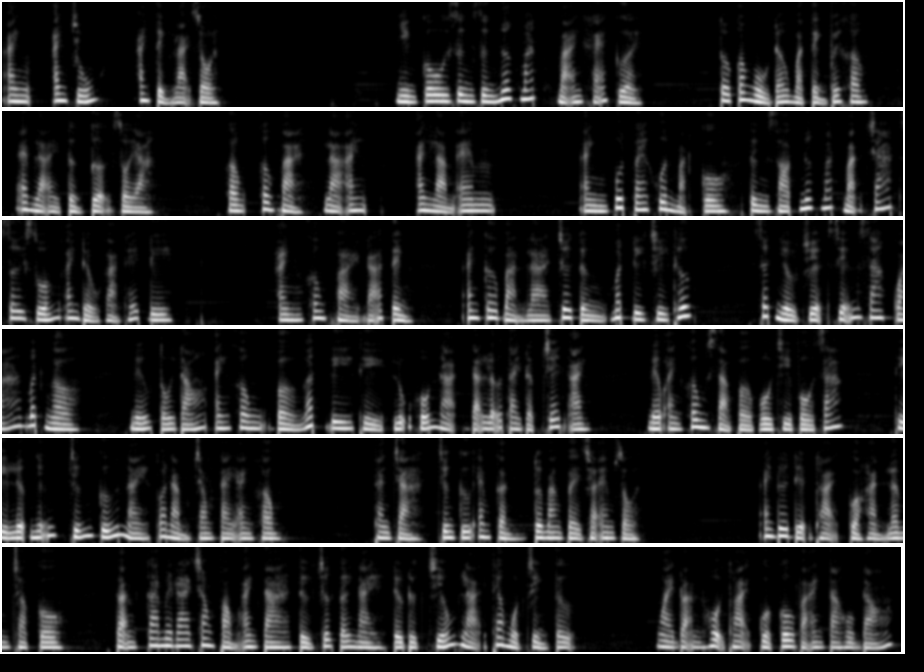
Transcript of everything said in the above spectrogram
Anh, anh chú, anh tỉnh lại rồi. Nhìn cô rưng rưng nước mắt mà anh khẽ cười. Tôi có ngủ đâu mà tỉnh với không? Em lại tưởng tượng rồi à? Không, không phải, là anh, anh làm em... Anh vuốt ve khuôn mặt cô, từng giọt nước mắt mặn chát rơi xuống anh đều gạt hết đi. Anh không phải đã tỉnh, anh cơ bản là chưa từng mất đi tri thức. Rất nhiều chuyện diễn ra quá bất ngờ. Nếu tối đó anh không vờ ngất đi thì lũ khốn nạn đã lỡ tay đập chết anh. Nếu anh không giả vờ vô tri vô giác thì liệu những chứng cứ này có nằm trong tay anh không? Thanh trà, chứng cứ em cần tôi mang về cho em rồi. Anh đưa điện thoại của Hàn Lâm cho cô. Đoạn camera trong phòng anh ta từ trước tới nay đều được chiếu lại theo một trình tự. Ngoài đoạn hội thoại của cô và anh ta hôm đó,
